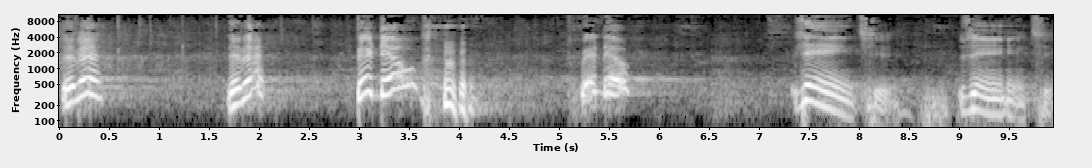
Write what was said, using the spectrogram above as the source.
Você vê? Quer ver? Perdeu. Perdeu. Gente, gente,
